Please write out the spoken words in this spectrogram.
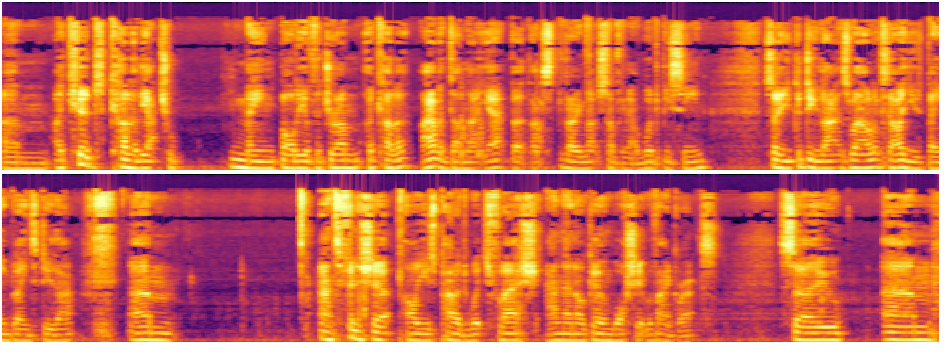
Um, I could colour the actual main body of the drum a colour. I haven't done that yet, but that's very much something that would be seen. So you could do that as well. Like I said, I use Baneblade to do that. Um, and to finish it, I'll use Pallid Wych Flesh, and then I'll go and wash it with Agrax. So um,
